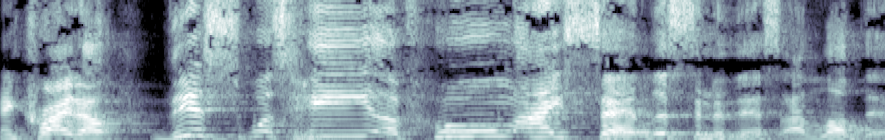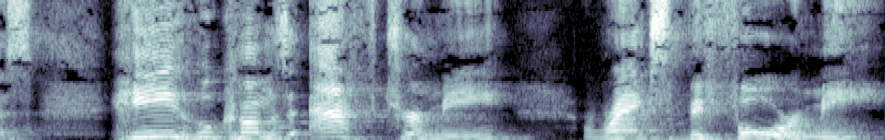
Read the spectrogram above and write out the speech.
and cried out, This was he of whom I said, listen to this, I love this. He who comes after me ranks before me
